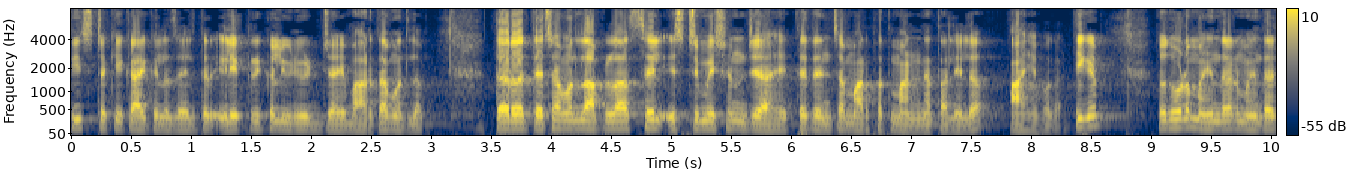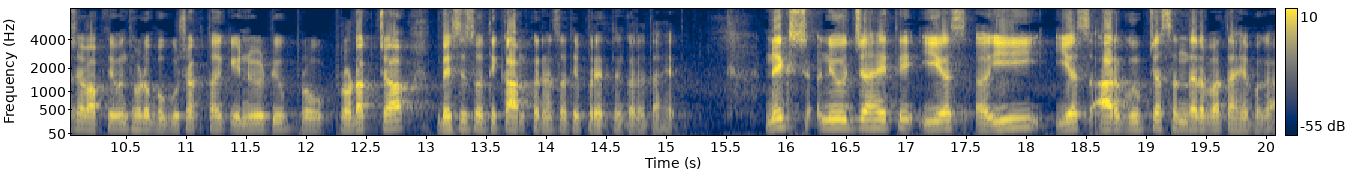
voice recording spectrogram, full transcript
तीस टक्के काय केलं जाईल तर इलेक्ट्रिकल युनिट जे आहे भारतामधलं तर त्याच्यामधलं आपला सेल इस्टिमेशन जे आहे ते त्यांच्या मार्फत मांडण्यात आलेलं आहे बघा. ठीक आहे? तर थोडं महिंद्रा अँड महिंद्राच्या बाबतीमध्ये थोडं बघू शकता की इनोव्हेटिव्ह प्रो प्रोडक्टच्या बेसिसवरती काम करण्याचा ते प्रयत्न करत आहेत. नेक्स्ट न्यूज जे आहे ते E S E S R ग्रुपच्या संदर्भात आहे बघा.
